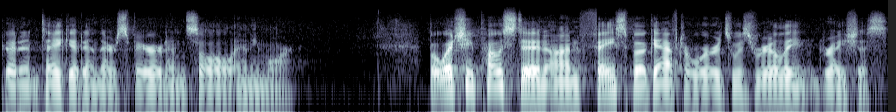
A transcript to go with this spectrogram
couldn't take it in their spirit and soul anymore. But what she posted on Facebook afterwards was really gracious.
